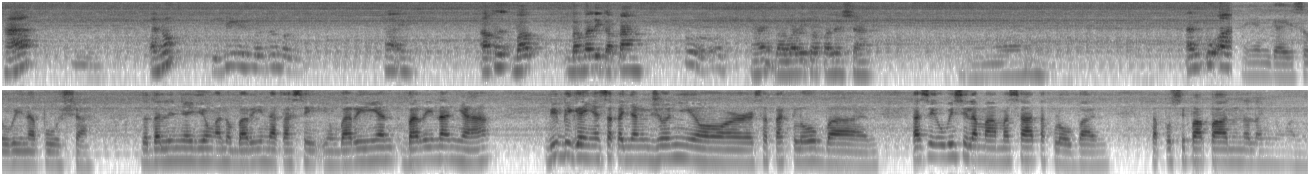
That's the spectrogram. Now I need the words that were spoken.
Ha? Ano? Sabihin ko ito ba? Kain. Ako, ba, babalik ka pa. Oo. Ay, babalik pa pala siya. Ano po ah? Ayan guys, uwi na po siya. Dadalhin niya yung ano barina kasi yung barina, barina niya bibigay niya sa kanyang junior sa Tacloban. Kasi uwi sila mama sa Tacloban. Tapos si Papa ano na lang yung ano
